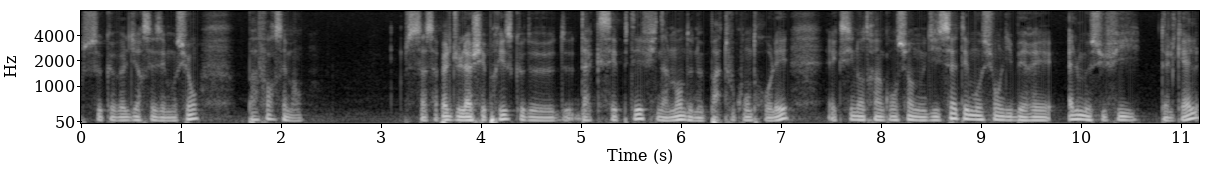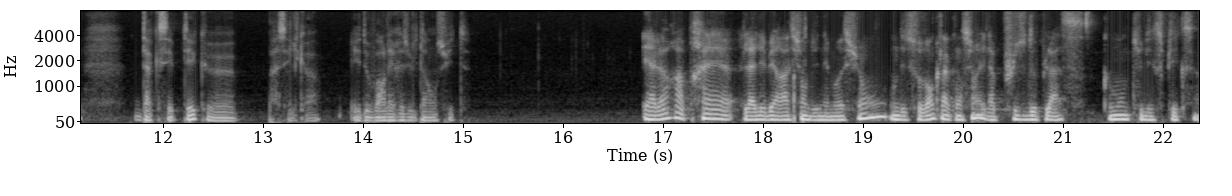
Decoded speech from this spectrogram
ce que veulent dire ces émotions? Pas forcément ça s'appelle du lâcher prise que d'accepter finalement de ne pas tout contrôler et que si notre inconscient nous dit cette émotion libérée, elle me suffit telle qu'elle, d'accepter que bah, c'est le cas et de voir les résultats ensuite. Et alors, après la libération d'une émotion, on dit souvent que l'inconscient, il a plus de place. Comment tu l'expliques ça?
